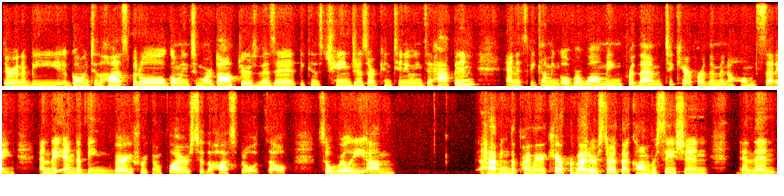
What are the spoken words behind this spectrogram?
they're going to be going to the hospital going to more doctors visit because changes are continuing to happen and it's becoming overwhelming for them to care for them in a home setting and they end up being very frequent flyers to the hospital itself. So really um, having the primary care provider start that conversation and then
